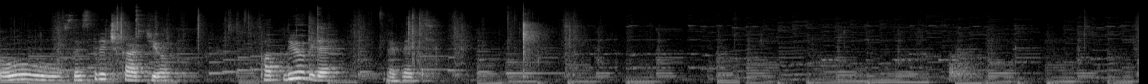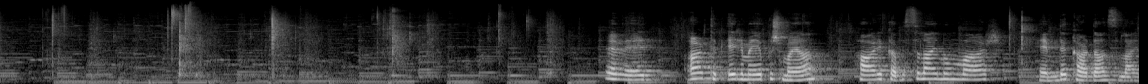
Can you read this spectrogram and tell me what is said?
Oo, ses bile çıkartıyor. Patlıyor bile. Evet. Evet, artık elime yapışmayan harika bir slime'ım var. Hem de kardan slime.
